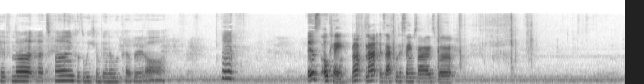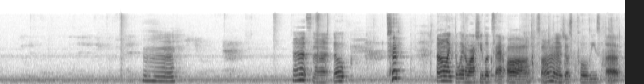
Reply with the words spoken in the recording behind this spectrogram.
If not, that's fine because the weekend banner will cover it all. Eh. It's okay. Not not exactly the same size, but Hmm. That's not. Nope. I don't like the way the washi looks at all. So I'm going to just pull these up.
